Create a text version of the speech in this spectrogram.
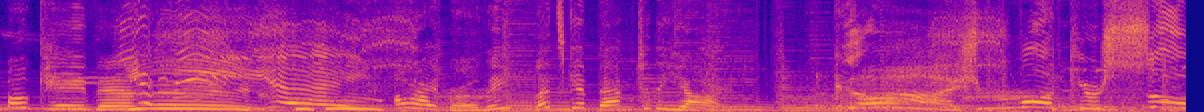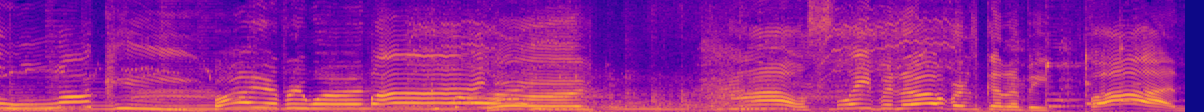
will! Okay, then. Yay! All right, Roly, let's get back to the yard. Gosh, Muck, you're so lucky! Bye, everyone. Bye! Bye. Wow, sleeping over's gonna be fun!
